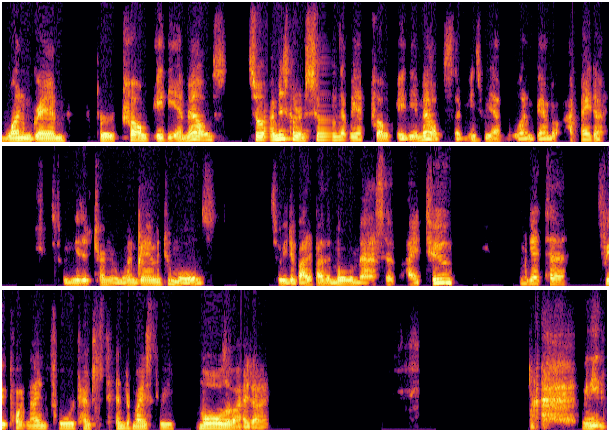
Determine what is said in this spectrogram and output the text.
one gram per 1280 mLs. So I'm just going to assume that we have 1280 mLs. That means we have one gram of iodine. So we need to turn our one gram into moles. So we divide it by the molar mass of I2. We get to 3.94 times 10 to minus 3 moles of iodine. We need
